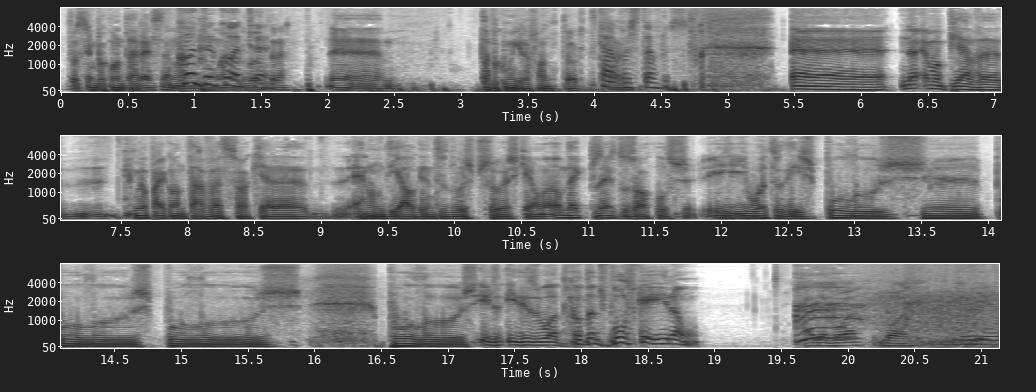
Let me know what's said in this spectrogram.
Estou sempre a contar essa, não Conta, não conta. outra. Eh, Estava com o microfone torto. Estavas, estavas. Eh, não, é uma piada que o meu pai contava, só que era, era um diálogo entre duas pessoas, que é onde é que puseste os óculos? E, e o outro diz pulos, eh, pulos, pulos, pulos. E, e diz o outro, com tantos pulos caíram. Olha, boa, boa.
